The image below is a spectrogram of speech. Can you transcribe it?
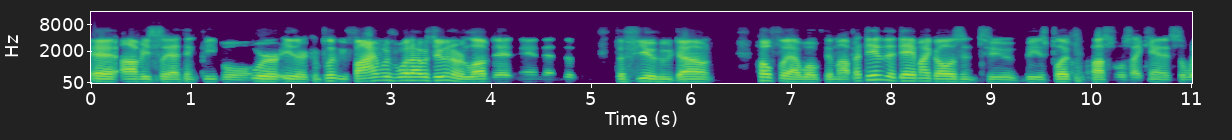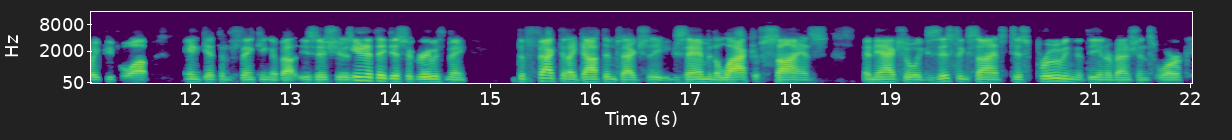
obviously i think people were either completely fine with what i was doing or loved it and that the, the few who don't hopefully i woke them up. At the end of the day my goal isn't to be as political as possible as i can. It's to wake people up and get them thinking about these issues even if they disagree with me the fact that I got them to actually examine the lack of science and the actual existing science disproving that the interventions work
